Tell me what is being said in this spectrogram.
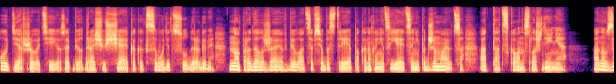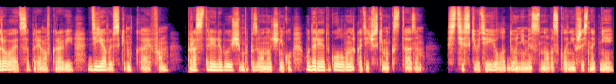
Удерживать ее за бедра, ощущая, как их сводит судорогами, но продолжая вбиваться все быстрее, пока, наконец, яйца не поджимаются от адского наслаждения. Оно взрывается прямо в крови дьявольским кайфом — простреливающим по позвоночнику, ударяет в голову наркотическим экстазом. Стискивать ее ладонями, снова склонившись над ней,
